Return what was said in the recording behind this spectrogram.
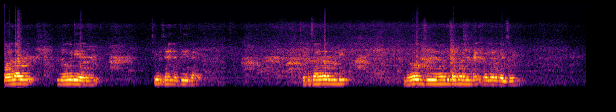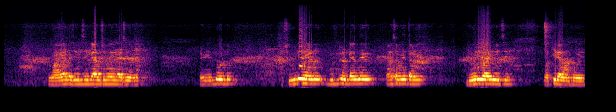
മാതാവ് രോഗിണിയായിരുന്നു. ചികിത്സയിൽ എത്തിയില്ല. ചികിത്സ സഹായത്തിന് വേണ്ടി രോഗം രോഗികളാണ് എന്റെ കല്യാണം കഴിച്ചു. അപ്പോൾ അയാളുടെ ചികിത്സയ്ക്ക് ആവശ്യമായ കാശ് വേണം. എന്തുകൊണ്ടും ശൂന്യതയാണ് മുന്നിലുണ്ടായിരുന്നത്. ആ സമയത്താണ് ജോലി രാജിവെച്ച് വക്കീലാവാൻ പോയത്.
